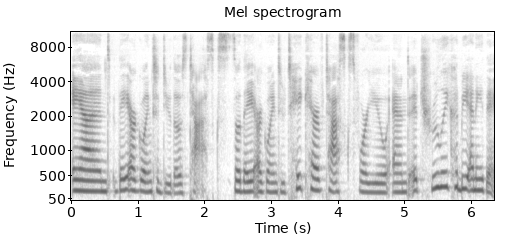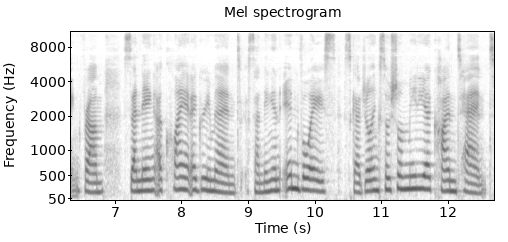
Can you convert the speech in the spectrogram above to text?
and they are going to do those tasks. So they are going to take care of tasks for you. And it truly could be anything from sending a client agreement, sending an invoice, scheduling social media content,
